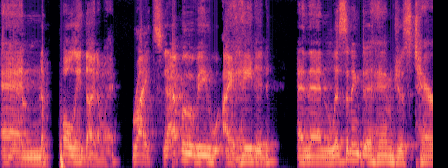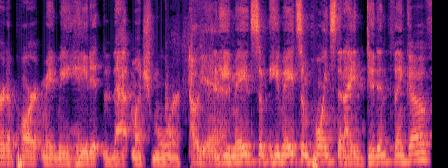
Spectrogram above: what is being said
and Napoleon Dynamite. Right. That movie I hated, and then listening to him just tear it apart made me hate it that much more. Oh yeah. and he made some he made some points that I didn't think of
